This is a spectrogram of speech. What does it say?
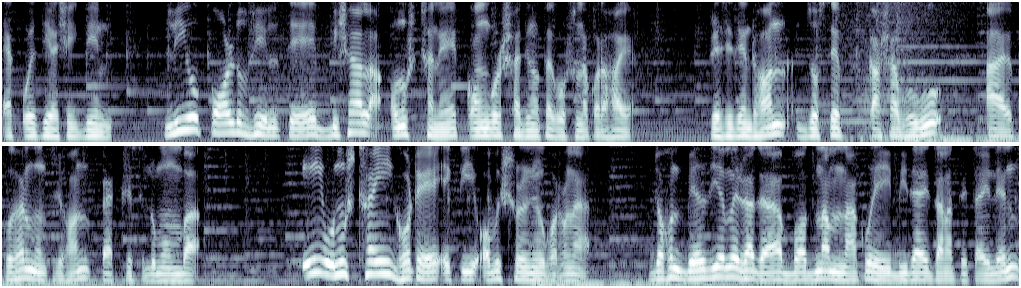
এক ঐতিহাসিক দিন। লিওপল্ডভিলতে বিশাল অনুষ্ঠানে কঙ্গোর স্বাধীনতা ঘোষণা করা হয়। প্রেসিডেন্ট হন জোসেফ কাসাভুবু আর প্রধানমন্ত্রী হন প্যাট্রিস লুমম্বা। এই অনুষ্ঠানেই ঘটে একটি অবিস্মরণীয় ঘটনা। যখন বেলজিয়ামের রাজা বদনাম না করেই বিদায় জানাতে চাইলেন,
